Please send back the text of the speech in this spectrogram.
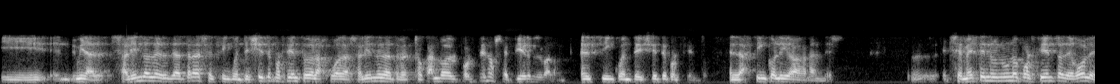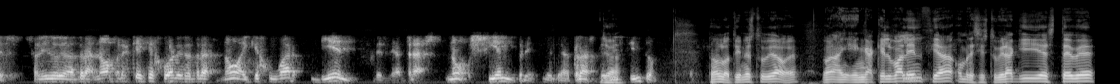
Y mira, saliendo desde atrás, el 57% de las jugadas saliendo de atrás, tocando al portero, se pierde el balón. El 57%, en las cinco ligas grandes. Se meten un 1% de goles saliendo de atrás. No, pero es que hay que jugar desde atrás. No, hay que jugar bien desde atrás. No, siempre desde atrás. Es distinto. No, lo tiene estudiado, ¿eh? en aquel Valencia, hombre, si estuviera aquí Esteve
